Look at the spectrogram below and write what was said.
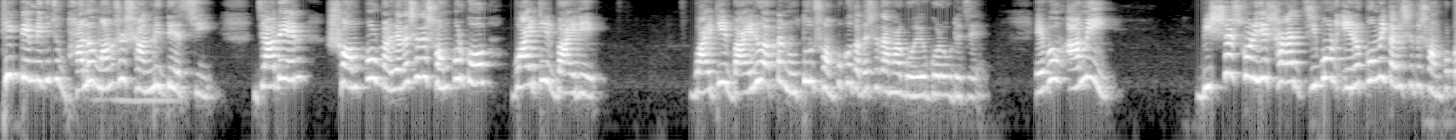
ঠিক তেমনি কিছু ভালো মানুষের সান্নিধ্যে এসেছি। যাদের সম্পর্ক মানে যাদের সাথে সম্পর্ক ওয়াইটির বাইরে। ওয়াইটির বাইরেও একটা নতুন সম্পর্ক তাদের সাথে আমার গড়ে গড়ে উঠেছে। এবং আমি বিশ্বাস করি যে সারা জীবন এরকমই তাদের সাথে সম্পর্ক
